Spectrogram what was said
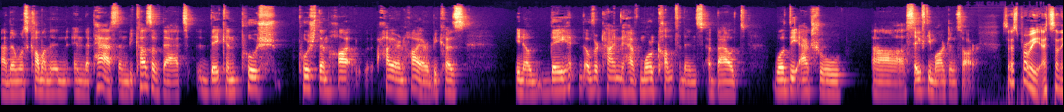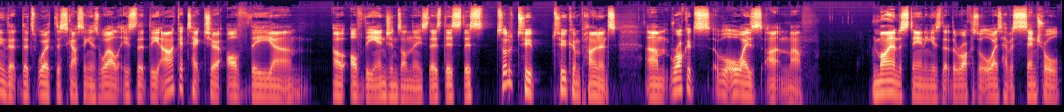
uh, than was common in, in the past, and because of that, they can push push them high, higher and higher because you know they over time they have more confidence about what the actual uh, safety margins are. So that's probably that's something that, that's worth discussing as well. Is that the architecture of the um, of, the engines on these? There's there's there's sort of two two components. Um, rockets will always um, my understanding is that the rockets will always have a central,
